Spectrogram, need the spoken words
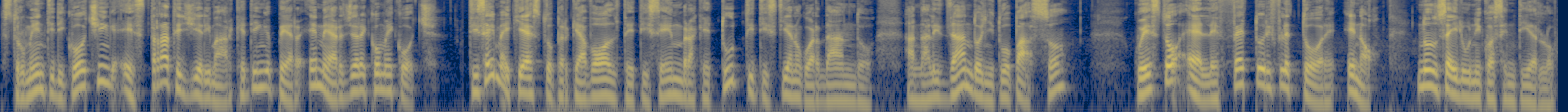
strumenti di coaching e strategie di marketing per emergere come coach. Ti sei mai chiesto perché a volte ti sembra che tutti ti stiano guardando, analizzando ogni tuo passo? Questo è l'effetto riflettore e no, non sei l'unico a sentirlo.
